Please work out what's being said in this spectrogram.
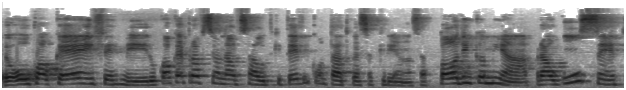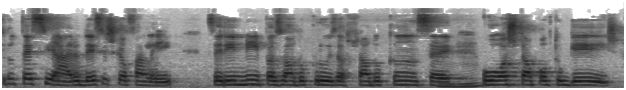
ou qualquer enfermeiro, qualquer profissional de saúde que teve contato com essa criança, pode encaminhar para algum centro terciário desses que eu falei, seria MIPA, Oswaldo Cruz, Hospital do Câncer, uhum. o Hospital Português,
